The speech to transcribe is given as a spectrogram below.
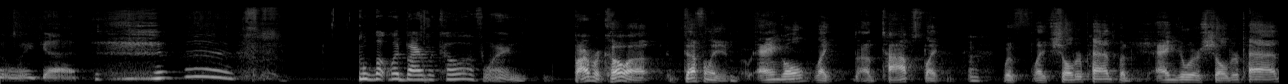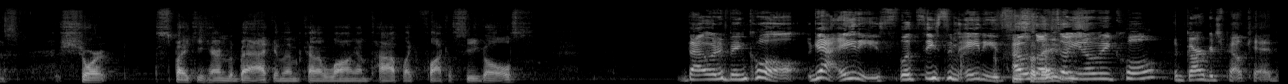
Oh my god. What would Barbara Coa have worn? Barbacoa definitely angle like uh, tops like with like shoulder pads, but angular shoulder pads, short spiky hair in the back, and then kind of long on top like a flock of seagulls. That would have been cool. Yeah, 80s. Let's see some 80s. see I was some also, 80s. you know what would be cool? A Garbage Pail Kid.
